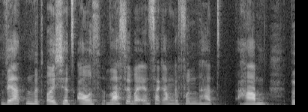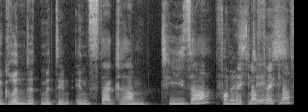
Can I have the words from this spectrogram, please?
werten mit euch jetzt aus, was wir bei Instagram gefunden hat, haben. Begründet mit dem Instagram-Teaser von Make Love Richtig. Fake Love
